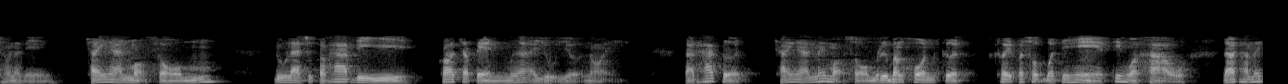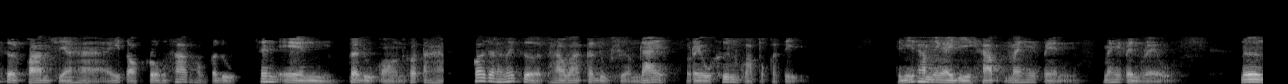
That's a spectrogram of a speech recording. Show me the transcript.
เท่านั้นเอง ใช้งานเหมาะสม ดูแลสุขภาพดี ก็จะเป็นเมื่ออายุเยอะหน่อย แต่ถ้าเกิดใช้งานไม่เหมาะสม หรือบางคนเกิดเคยประสบอุบัติเหตุที่หัวเข่า แล้วทำให้เกิดความเสียหายต่อโครงสร้างของกระดูก เส้นเอ็นกระดูกอ่อนก็ตาม ก็จะทำให้เกิดภาวะกระดูกเสื่อมได้เร็วขึ้นกว่าปกติ ทีนี้ทำยังไงดีครับ ไม่ให้เป็น ไม่ให้เป็นเร็วหนึ่ง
